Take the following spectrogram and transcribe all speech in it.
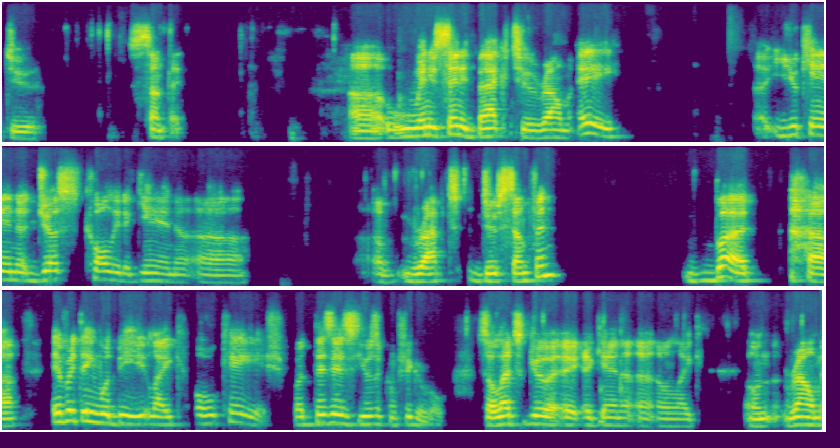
do something. Uh, when you send it back to realm A, uh, you can just call it again uh, wrapped do something, but uh, everything would be like okay-ish. But this is user configurable. So let's go again uh, on like on realm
